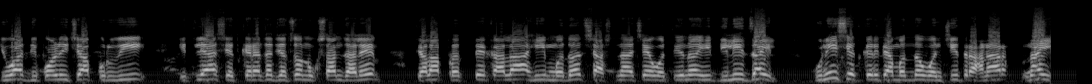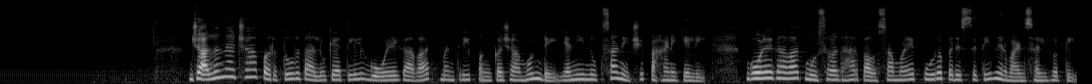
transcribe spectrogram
किंवा दीपावलीच्या पूर्वी इथल्या शेतकऱ्याचं ज्याचं नुकसान झाले त्याला प्रत्येकाला ही मदत शासनाच्या वतीनं ही दिली जाईल. कुणी शेतकरी त्यामधनं वंचित राहणार नाही. जालन्याच्या परतूर तालुक्यातील गोळे गावात मंत्री पंकजा मुंडे यांनी नुकसानीची पाहणी केली. गोळे गावात मुसळधार पावसामुळे पूरपरिस्थिती निर्माण झाली होती.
